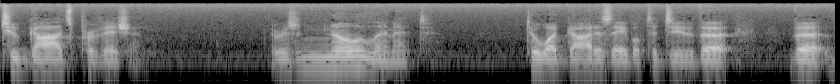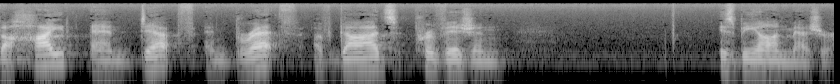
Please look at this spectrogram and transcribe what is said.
to God's provision. There is no limit to what God is able to do. The, the, the height and depth and breadth of God's provision is beyond measure.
